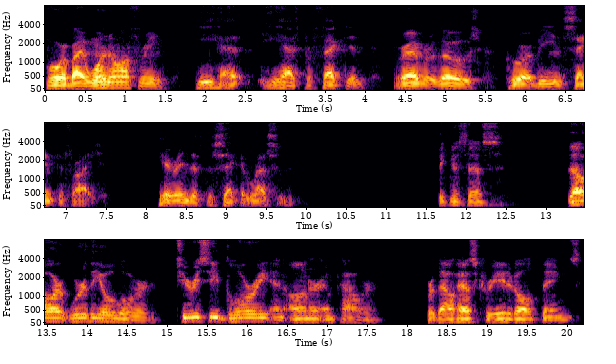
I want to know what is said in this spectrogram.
For by one offering he had he has perfected forever those who are being sanctified. Here endeth the second lesson. Dignus Thou art worthy, O Lord, to receive glory and honor and power, for thou hast created all things,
